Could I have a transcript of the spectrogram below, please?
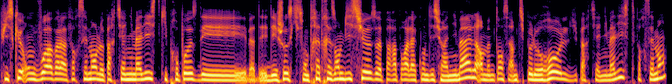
Puisqu'on voit voilà, forcément le parti animaliste qui propose des, bah, des, choses qui sont très très ambitieuses par rapport à la condition animale. En même temps, c'est un petit peu le rôle du parti animaliste, forcément.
